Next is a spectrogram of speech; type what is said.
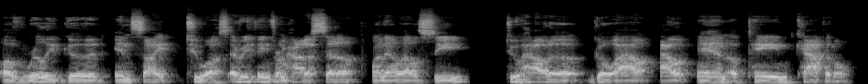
of really good insight to us. Everything from how to set up an LLC to how to go out, out and obtain capital.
